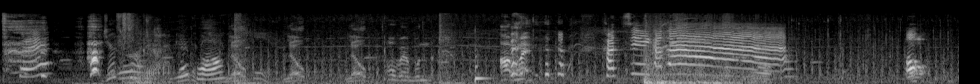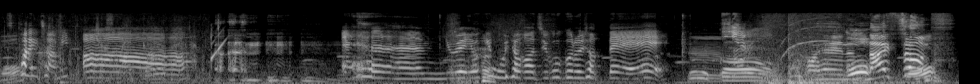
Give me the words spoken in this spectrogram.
그래? 해봐. 어, 왜 못? 아, 왜? 같이 가자. 어? 어? 스파이 잠입? 아. 에헴, 왜 여기 오셔가지고 그러셨대? 그 그러니까 화해는 어? nice 점프.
